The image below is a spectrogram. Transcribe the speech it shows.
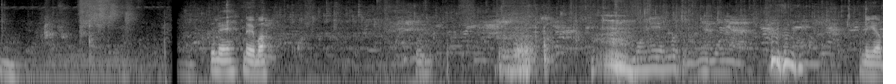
อืมเป็นไงได้ปะมองเงี้ยมุดมองเงี้ยมองเงี้ยนี่ครับ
